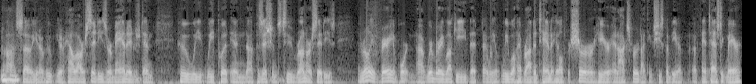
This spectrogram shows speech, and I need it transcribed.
Uh, mm-hmm. Uh, so you know who you know how our cities are managed and who we we put in uh, positions to run our cities is really very important. Uh, we're very lucky that uh, we we will have Robyn Tannehill for sure here in Oxford. I think she's going to be a, a, fantastic mayor,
